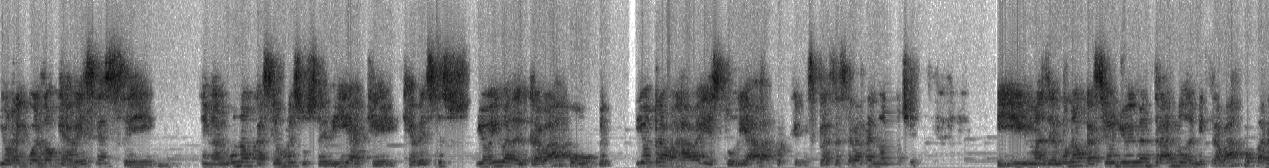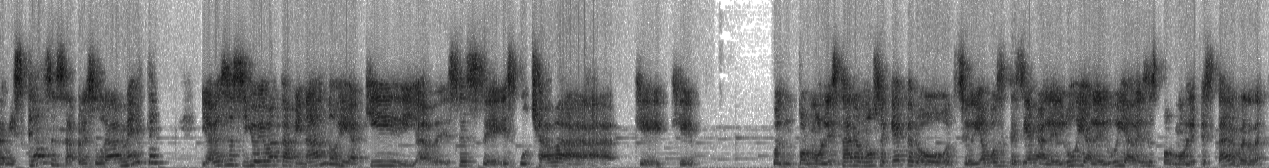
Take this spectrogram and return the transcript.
Yo recuerdo que a veces en alguna ocasión me sucedía que, a veces yo iba del trabajo, yo trabajaba y estudiaba porque mis clases eran de noche, y más de alguna ocasión yo iba entrando de mi trabajo para mis clases apresuradamente, y a veces yo iba caminando y aquí a veces escuchaba que, que pues, por molestar o no sé qué, pero se oían voces que decían aleluya, aleluya, a veces por molestar, ¿verdad?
